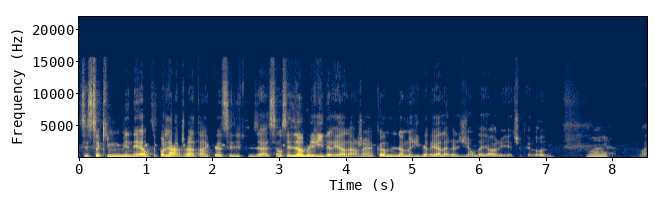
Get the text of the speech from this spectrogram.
C'est ça qui m'énerve. C'est pas l'argent en tant que tel, c'est l'utilisation. C'est l'hommerie derrière l'argent, comme l'hommerie derrière la religion d'ailleurs, et etc. Ouais. Ouais.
